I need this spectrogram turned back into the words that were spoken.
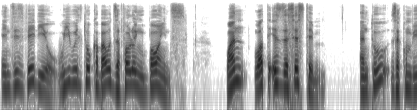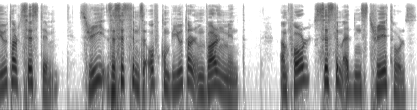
In this video, we will talk about the following points. 1. What is the system? And 2. The computer system. 3. The systems of computer environment. And 4. System administrators.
